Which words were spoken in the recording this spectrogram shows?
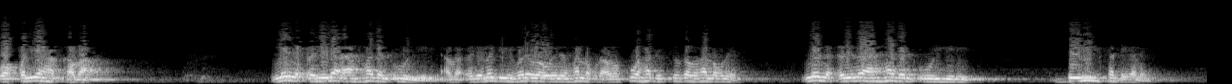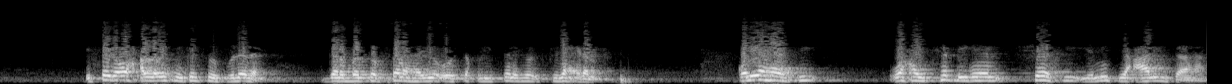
waa qolyaha qaba. Nin culimo ah hadal uu yidhi ama culimadii hore waaweyned ha noqdo ama kuwa hadda joogaba ha noqdeen. Nin culimo ah hadal uu yidhi daliil ka dhiganayo isaga wax alla wixii ka soo fulana garbatabsanahayo oo taqliidsanayo iskaga xidhan. Qolyahaasi waxay ka dhigeen sheekhii iyo ninkii caalimka ahaa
